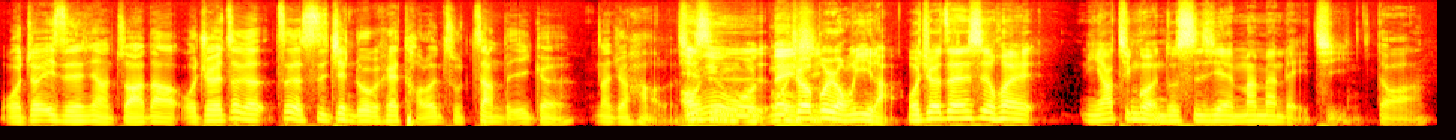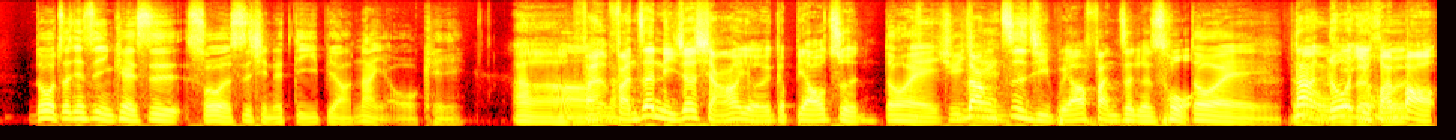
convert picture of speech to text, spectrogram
我就一直很想抓到。我觉得这个这个事件如果可以讨论出这样的一个，那就好了。其实我我觉得不容易啦。我觉得这件事会，你要经过很多事件慢慢累积，对吧？如果这件事情可以是所有事情的低标，那也 OK。呃，反反正你就想要有一个标准，对，让自己不要犯这个错。对，那如果以环保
